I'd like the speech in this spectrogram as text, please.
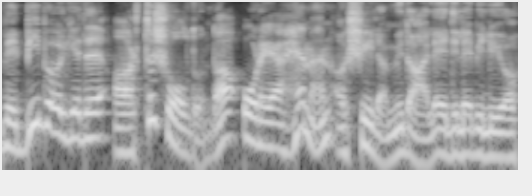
ve bir bölgede artış olduğunda oraya hemen aşıyla müdahale edilebiliyor.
